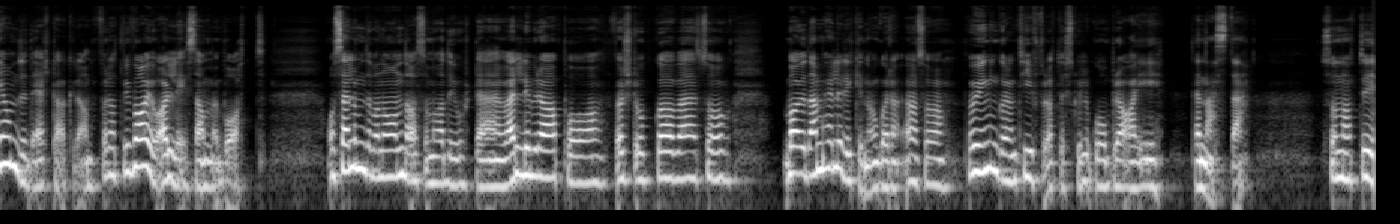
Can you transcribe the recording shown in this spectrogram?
de andre deltakerne. For at vi var jo alle i samme båt. Og selv om det var noen da som hadde gjort det veldig bra på første oppgave, så var jo dem heller ikke noe altså, Det var jo ingen garanti for at det skulle gå bra i det neste. Sånn at vi,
